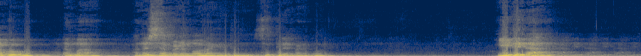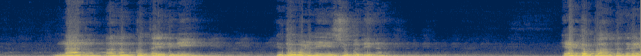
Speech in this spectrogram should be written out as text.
ಹಾಗೂ ನಮ್ಮ ಅನರ್ಷಾ ಮೇಡಮ್ ಅವರಾಗಿರ್ಬೋದು, ಸುಪ್ರಿಯಾ ಮೇಡಮ್ ಅವರು. ಈ ದಿನ ನಾನು ನಾನು ಅನ್ಕೋತಾ ಇದ್ದೀನಿ, ಇದು ಒಳ್ಳೆಯ ಶುಭ ದಿನ. ಯಾಕಪ್ಪ ಅಂತಂದ್ರೆ,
